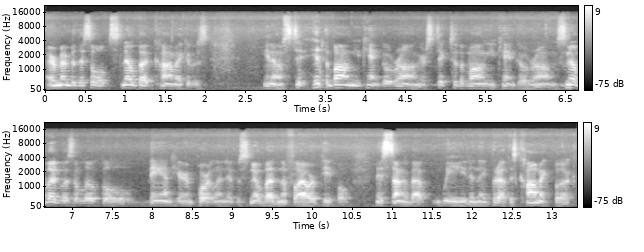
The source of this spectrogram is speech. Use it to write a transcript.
I remember this old Snowbud comic. It was, you know, hit the bong, you can't go wrong, or stick to the bong, you can't go wrong. Snowbud was a local band here in Portland. It was Snowbud and the Flower People. They sung about weed, and they put out this comic book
